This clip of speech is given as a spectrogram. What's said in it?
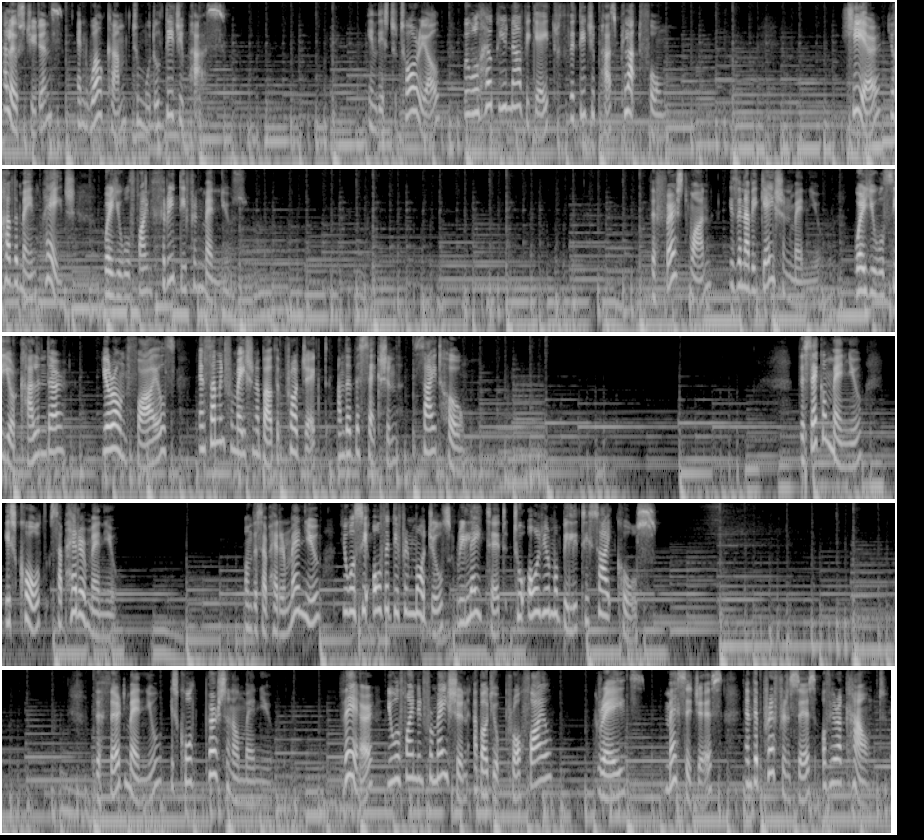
Hello students and welcome to Moodle DigiPass. In this tutorial, we will help you navigate through the DigiPass platform. Here you have the main page where you will find three different menus. The first one is the navigation menu where you will see your calendar, your own files and some information about the project under the section Site Home. The second menu is called Subheader menu. On the Subheader menu, you will see all the different modules related to all your mobility calls. The third menu is called Personal menu. There, you will find information about your profile, grades, messages, and the preferences of your account.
